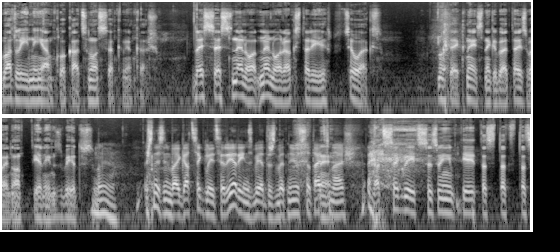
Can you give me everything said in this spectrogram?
vadlīnijām, ko kāds nosaka vienkārši. Es, es nenor, nenorakstu arī cilvēks. Noteikti ne, es negribētu aizvainot ierīnas biedrus. Nu, jā. Es nezinu, vai Gats Seglīts ir ierīnas biedrs, bet nu, jūs esat aicinājuši. Tas, viņam, tie, tas, tas, tas,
